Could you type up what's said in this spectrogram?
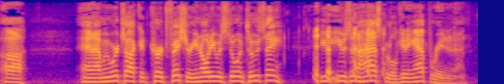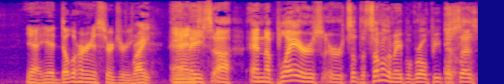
uh, and I mean, we're talking Kurt Fisher. You know what he was doing Tuesday? he, he was in the hospital getting operated on. Yeah, he had double hernia surgery. Right. and, And- they uh, and the players or some, the, some of the Maple Grove people says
